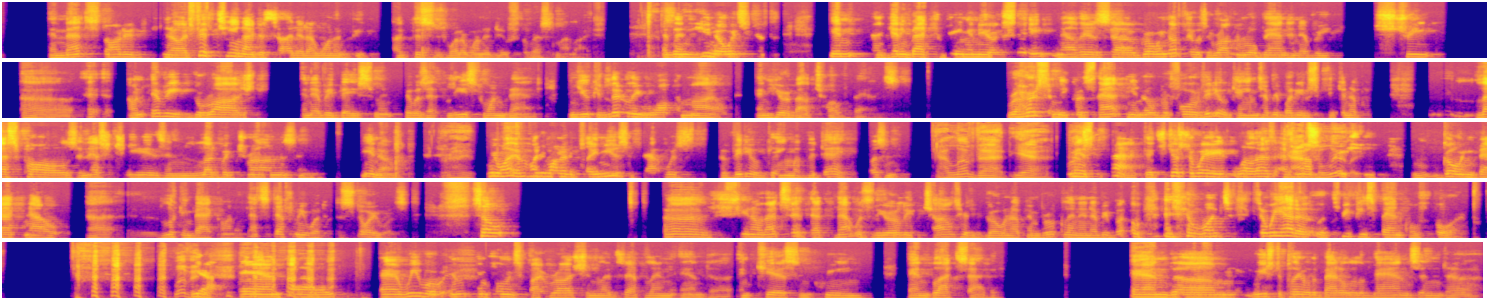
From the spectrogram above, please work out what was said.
and that started. You know, at 15, I decided I wanted to be. Uh, this is what I want to do for the rest of my life. And then you know, it's just in uh, getting back to being in New York City, now there's uh, growing up, there was a rock and roll band in every street, uh, on every garage, in every basement. There was at least one band, and you could literally walk a mile and hear about 12 bands rehearsing because that you know before video games, everybody was picking up Les Pauls and SGs and Ludwig drums, and you know Right. we want everybody wanted to play music. That was the video game of the day, wasn't it? I love that. Yeah. I mean, it's a fact. It's just the way. Well, that's, that's Absolutely. Going back now, uh, looking back on it, that's definitely what the story was. So, uh, you know, that's it. That that was the early childhood growing up in Brooklyn, and everybody. Oh, and once, so we had a, a three-piece band called Thor. Love it. Yeah, and uh, and we were in, influenced by Rush and Led Zeppelin and uh, and Kiss and Queen and Black Sabbath. And um, we used to play all the Battle of the Bands, and uh,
